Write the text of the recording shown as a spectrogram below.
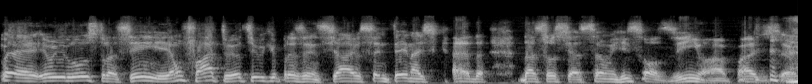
é, eu ilustro assim, é um fato, eu tive que presenciar, eu sentei na escada da associação e ri sozinho, rapaz do céu.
